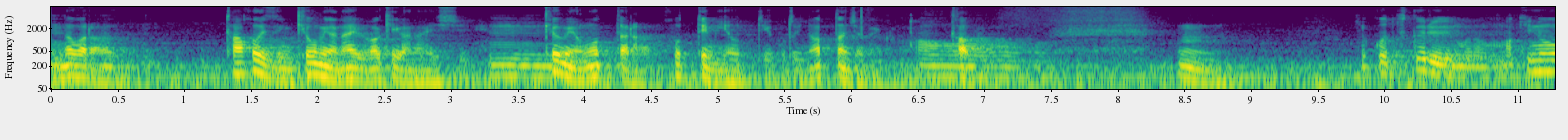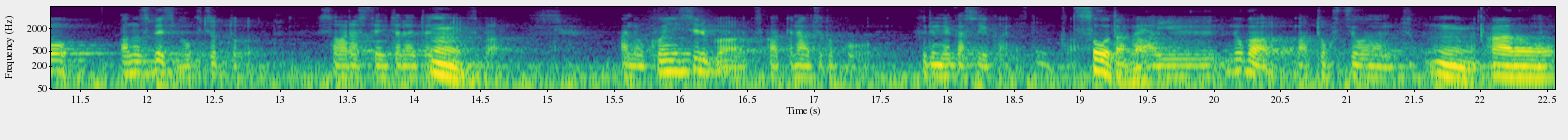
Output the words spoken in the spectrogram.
うんだからターコイズに興味がないわけがないし、うん。興味を持ったら掘ってみようっていうことになったんじゃないかな。多分。うん。結構作るものも、まあ、昨日あのスペース僕ちょっと触らせていただいたじゃないですか、あのコインシルバー使ってなんかちょっとこう古めかしい感じというかそうだね。ああいうのが、まあ、特徴なんですかねうん、あの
